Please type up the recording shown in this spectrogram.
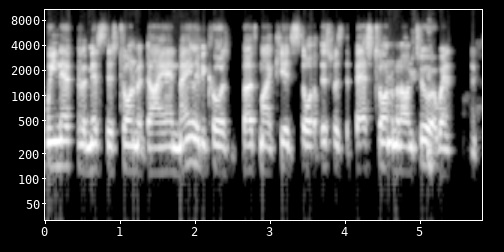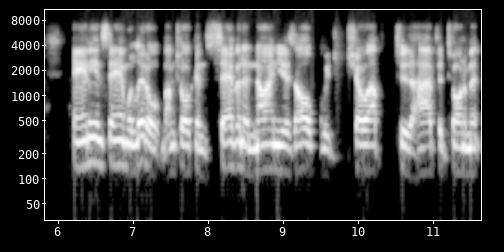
We never missed this tournament, Diane, mainly because both my kids thought this was the best tournament on tour. When Annie and Sam were little, I'm talking seven and nine years old, we'd show up to the Hartford tournament,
